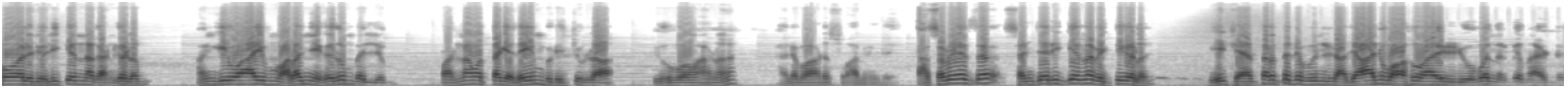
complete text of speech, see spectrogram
പോലെ ജ്വലിക്കുന്ന കണ്ണുകളും അങ്കിവായും വളഞ്ഞെകറും പല്ലും വണ്ണമൊത്ത ഗതയും പിടിച്ചുള്ള രൂപമാണ് ഹലപാട് സ്വാമിയുടെ. അസമയത്ത് സഞ്ചരിക്കുന്ന വ്യക്തികൾ ഈ ക്ഷേത്രത്തിന്റെ മുന്നിൽ അജാനുവാഹുവായൊരു രൂപം നിൽക്കുന്നതായിട്ട്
